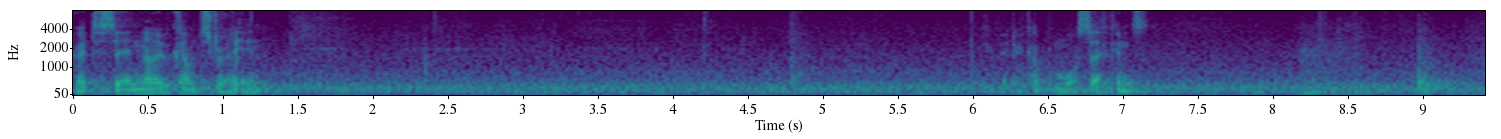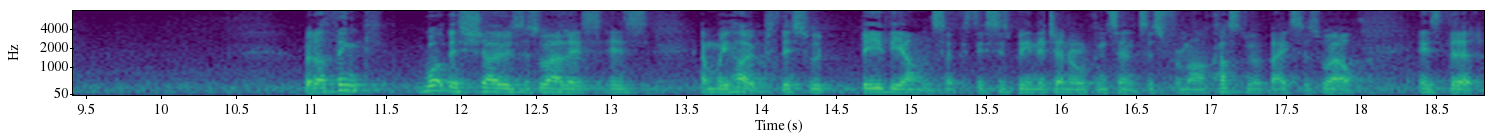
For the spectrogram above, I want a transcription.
Great to see a no come straight in. Give it a couple more seconds. But I think what this shows as well is, is and we hoped this would be the answer because this has been the general consensus from our customer base as well, is that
